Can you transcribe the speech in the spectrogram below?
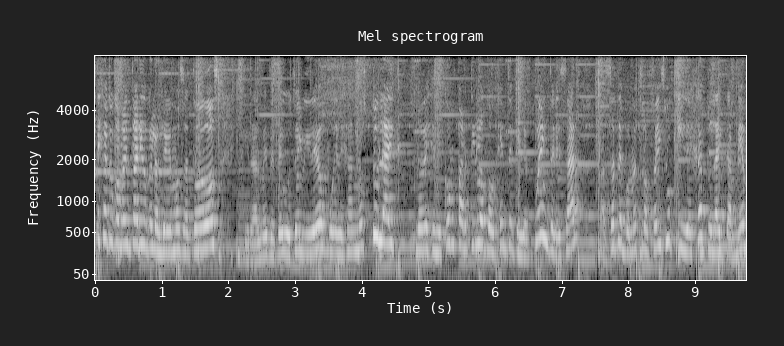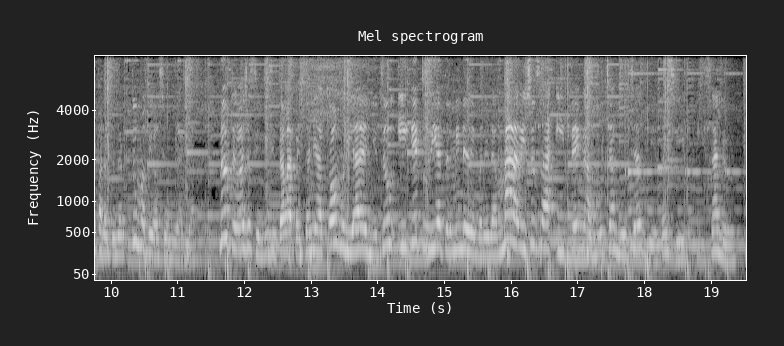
Deja tu comentario que los leemos a todos. Si realmente te gustó el video, puedes dejarnos tu like. No dejes de compartirlo con gente que le puede interesar. Pasate por nuestro Facebook y deja tu like también para tener tu motivación diaria. No te vayas sin visitar la pestaña comunidad en YouTube y que tu día termine de manera maravillosa y tenga muchas, muchas dietas y salud.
